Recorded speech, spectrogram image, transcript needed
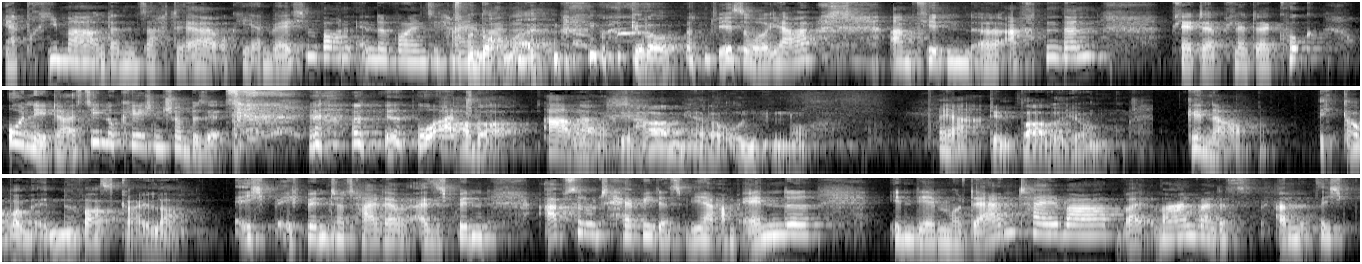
ja, prima. Und dann sagte er, okay, an welchem Wochenende wollen Sie heiraten? Nochmal, genau. Und wir so, ja, am 4.8. Äh, dann. Plätter, Plätter, guck. Oh nee, da ist die Location schon besetzt. Aber, aber, aber wir haben ja da unten noch ja. den Pavillon. Genau. Ich glaube, am Ende war es geiler. Ich, ich bin total, da, also ich bin absolut happy, dass wir am Ende in dem modernen Teil war, weil, waren, weil das an sich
